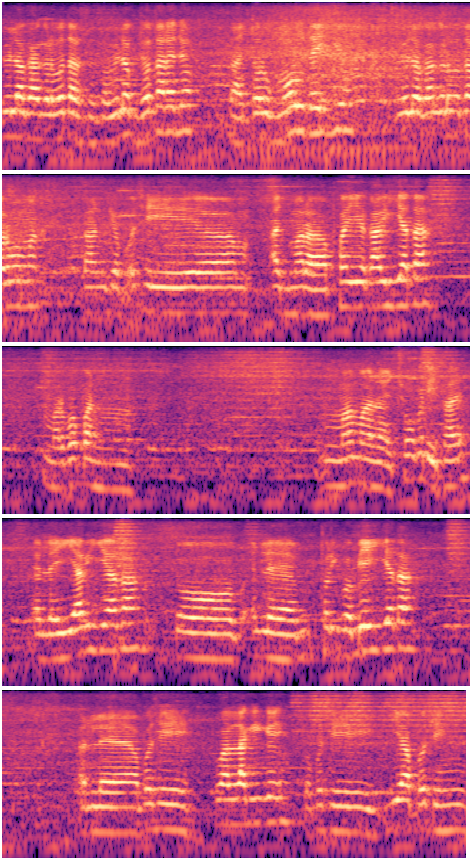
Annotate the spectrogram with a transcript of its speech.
વિલોગ આગળ વધારશું. તો વિલોગ જોતા રહેજો, તો આજ થોડુંક મોડું થઈ ગયું વિલોગ આગળ વધારવામાં. કારણ કે પછી આજ મારા ફઈ એક આવી ગયા હતા મારા પપ્પાને મામાના છોકરી થાય, એટલે એ આવી ગયા હતા તો એટલે થોડીક વાર બેસી ગયા હતા એટલે પછી વાર લાગી ગઈ, તો પછી ગયા પછી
